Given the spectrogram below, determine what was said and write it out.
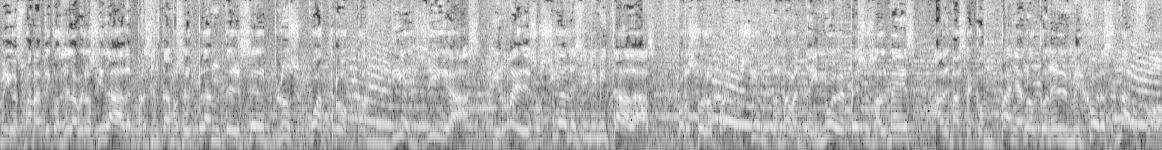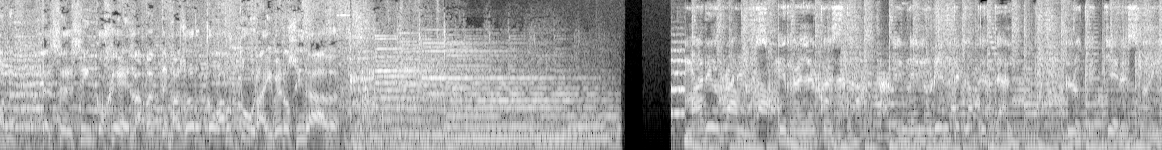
Amigos fanáticos de la velocidad, presentamos el plan Telcel Plus 4 con 10 gigas y redes sociales ilimitadas por solo 499 pesos al mes. Además, acompáñalo con el mejor smartphone. Telcel 5G, la red de mayor cobertura y velocidad. Mario Ramos y Raya Costa, en el Oriente Capital, lo que quieres oír.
